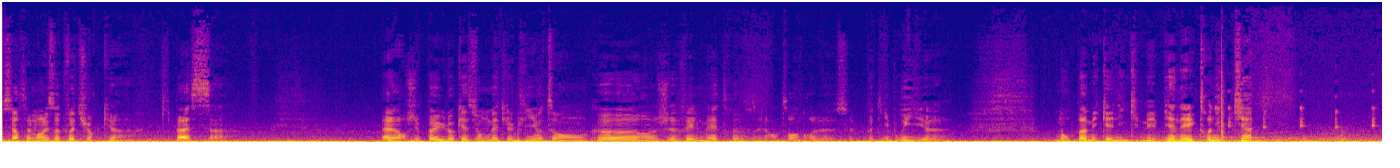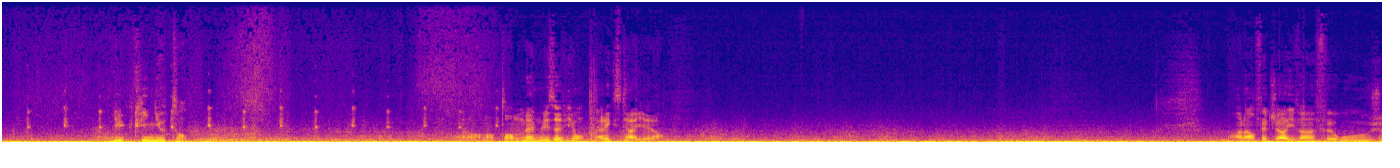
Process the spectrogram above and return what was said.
certainement les autres voitures qui, passent. Alors, j'ai pas eu l'occasion de mettre le clignotant encore, je vais le mettre, vous allez entendre ce petit bruit euh, non pas mécanique mais bien électronique du clignotant. Alors, on entend même les avions à l'extérieur. Là, en fait, j'arrive à un feu rouge,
